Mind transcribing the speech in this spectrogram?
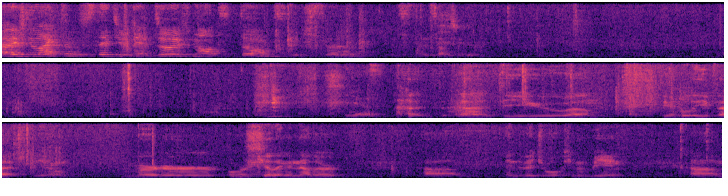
Uh, if you like to state your name, do. If not, don't. It's, uh, it's, it's up to you. yes? Uh, Do you, um, do you believe that, you know, murder or killing another um, individual, human being, um,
